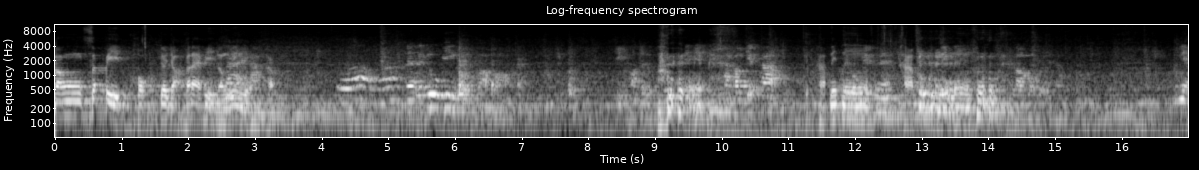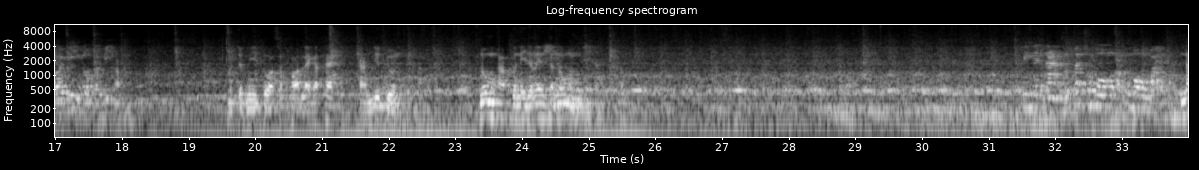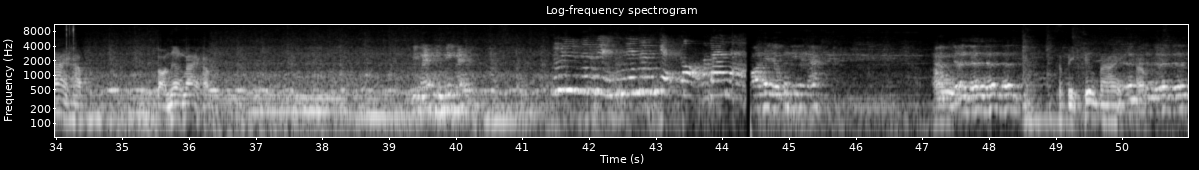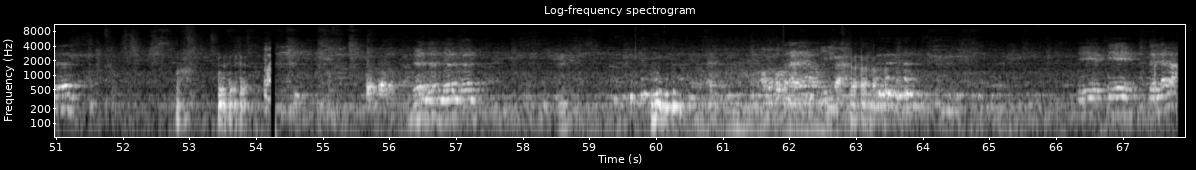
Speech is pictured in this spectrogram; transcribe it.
ลองสปีด6เจาะๆก็ได้พี่ ลองวิ่งดูได้ครับ ครับ เดี๋ยวให้ลูกวิ่งก็กันจริงเขาจะดูถ้าเขาเก็บภาพ เก็บภาพนิดนึงเก็บใช่ไหมครับนิดนึง เราบอกเลยนะครับ เนี่ยไว้วิ่งลงไว้วิ่งครับ มันจะมีตัวซัพพอร์ตแรงกระแทกการยืดหยุ่น นุ่มครับ ตัวนี้จะเล่นจะนุ่มวิ่งได้นาน สุดสักชั่วโมงสองชั่วโมงไหวไหมได้ครับ ต่อเนื่องได้ครับ วิ่งไหมวิ่งวิ่งไหมดูดินี่นี่นี่นี่เก็บกล่องมาได้แล้ว พอให้เร็วขึ้นนิดนึงนะเอา เดินเดินเดินเดินสปีดครึ่งไปเดินครับ เดินเดินเดินเดินเดินเดินเดินเอาไปโฆษณาได้นะวันนี้ ดีกว่า โอเคโอเคเดินได้ปะ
